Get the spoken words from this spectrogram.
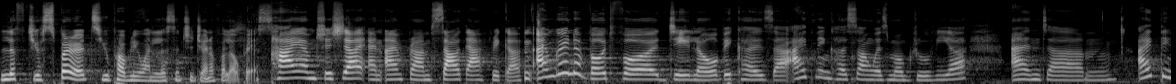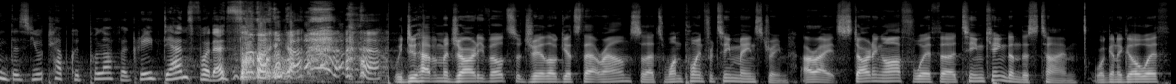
lift your spirits, you probably want to listen to Jennifer Lopez. Hi, I'm Trisha and I'm from South Africa. I'm going to vote for J Lo because uh, I think her song was more groovier. And um, I think this youth club could pull off a great dance for that song. We do have a majority vote, so JLo gets that round. So that's one point for Team Mainstream. All right, starting off with uh, Team Kingdom this time. We're going to go with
